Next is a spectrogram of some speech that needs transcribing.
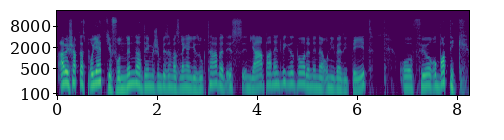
Aber ich habe das Projekt gefunden, nachdem ich ein bisschen was länger gesucht habe. Es ist in Japan entwickelt worden, in der Universität, oh, für Robotik.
